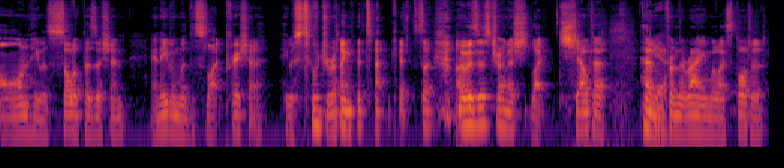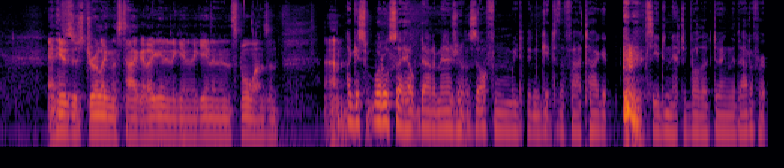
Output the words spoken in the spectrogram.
on, he was solid position, and even with the slight pressure, he was still drilling the target. So I was just trying to sh- like shelter him Yeah. from the rain while I spotted, and he was just drilling this target again and again and again, and then the small ones. And um, I guess what also helped data management was often we didn't get to the far target, so you didn't have to bother doing the data for it.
